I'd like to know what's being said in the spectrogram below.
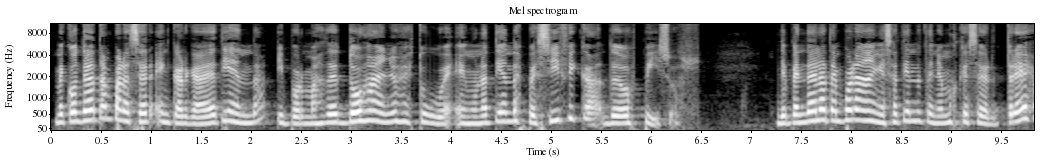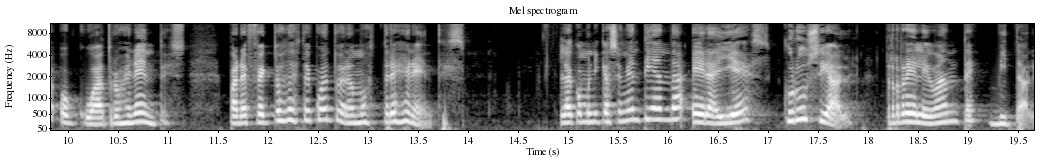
Me contratan para ser encargada de tienda y por más de dos años estuve en una tienda específica de dos pisos. Depende de la temporada, en esa tienda teníamos que ser tres o cuatro gerentes. Para efectos de este cuento éramos tres gerentes. La comunicación en tienda era y es crucial, relevante, vital.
